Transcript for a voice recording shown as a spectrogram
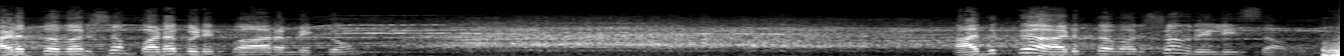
அடுத்த வருஷம் படப்பிடிப்பு ஆரம்பிக்கும். அதுக்கு அடுத்த வருஷம் ரிலீஸ் ஆகும்.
